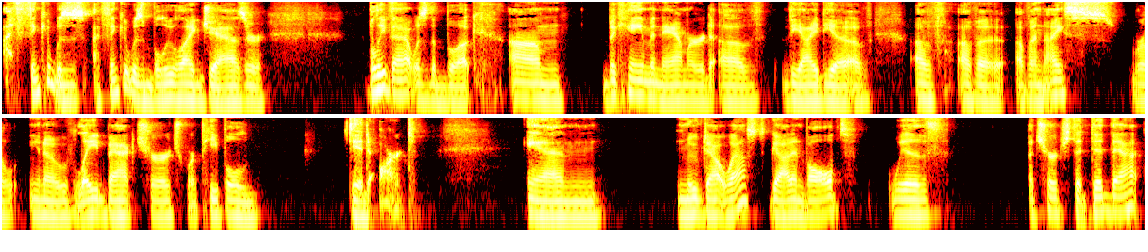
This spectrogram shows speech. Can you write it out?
I think it was I think it was Blue Like Jazz, or I believe that was the book. Um, became enamored of the idea of of of a of a nice, you know, laid back church where people did art, and moved out west, got involved with a church that did that,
